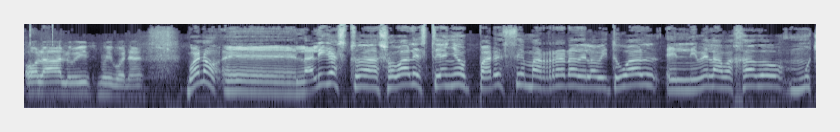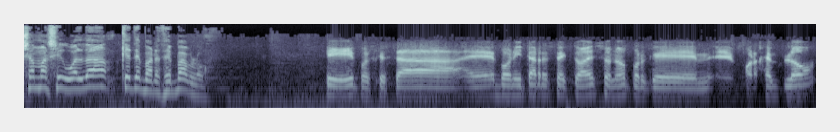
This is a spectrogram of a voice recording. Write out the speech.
Hola Luis, muy buenas. Bueno, eh, la Liga Sobal este año parece más rara de lo habitual, el nivel ha bajado, mucha más igualdad. ¿Qué te parece, Pablo? Sí, pues que está eh, bonita respecto a eso, ¿no? Porque, eh, por ejemplo,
